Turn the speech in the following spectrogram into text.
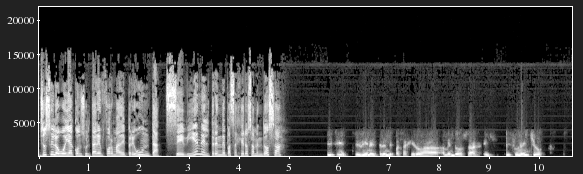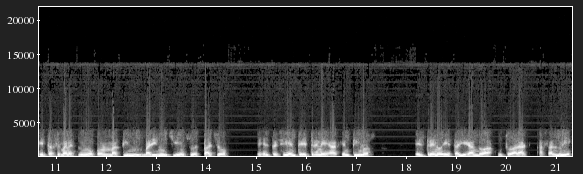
Yo se lo voy a consultar en forma de pregunta. ¿Se viene el tren de pasajeros a Mendoza? Sí, sí, se viene el tren de pasajeros a, Mendoza, es, es un hecho. Esta semana estuvimos con Martín Marinucci en su despacho, es el presidente de Trenes Argentinos. El tren hoy está llegando a Justo Darac, a San Luis.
